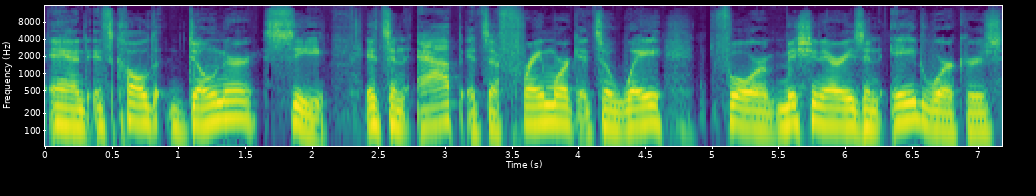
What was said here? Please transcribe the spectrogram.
And it's called DonorSee. It's an app. It's a framework. It's a way for missionaries and aid workers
